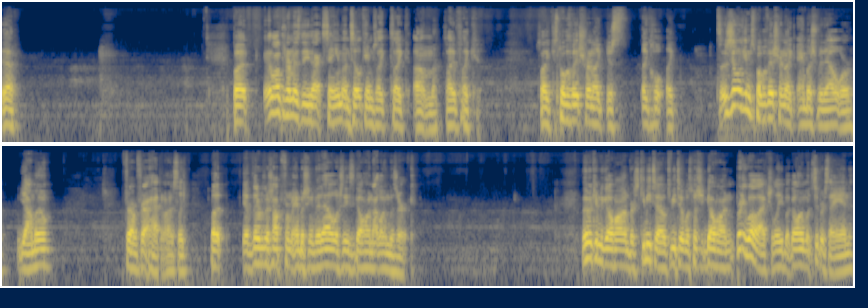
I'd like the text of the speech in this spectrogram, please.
Yeah. But a lot of the term is the exact same until it came to like to like um to like like to like Spopovich trying like just like whole like so it's only came to Spopovich trying to like ambush Videl or Yamu. I forgot, I forgot what happened honestly. But if they were stopped from ambushing Videl, which leads to Gohan not going berserk. Then we came to Gohan versus Kibito. Kibito was pushing Gohan pretty well actually, but Gohan went Super Saiyan.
